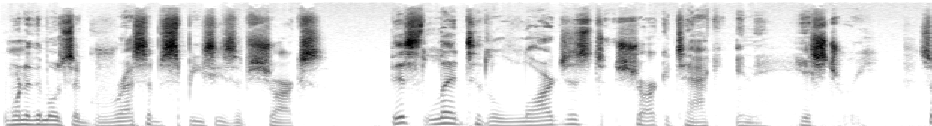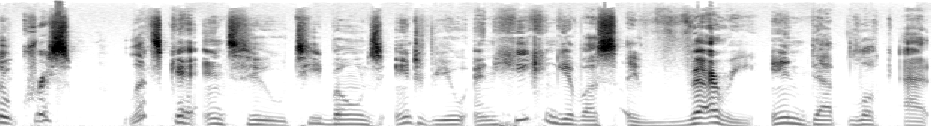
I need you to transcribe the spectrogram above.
one of the most aggressive species of sharks. This led to the largest shark attack in history. So, Chris, let's get into T Bone's interview, and he can give us a very in depth look at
